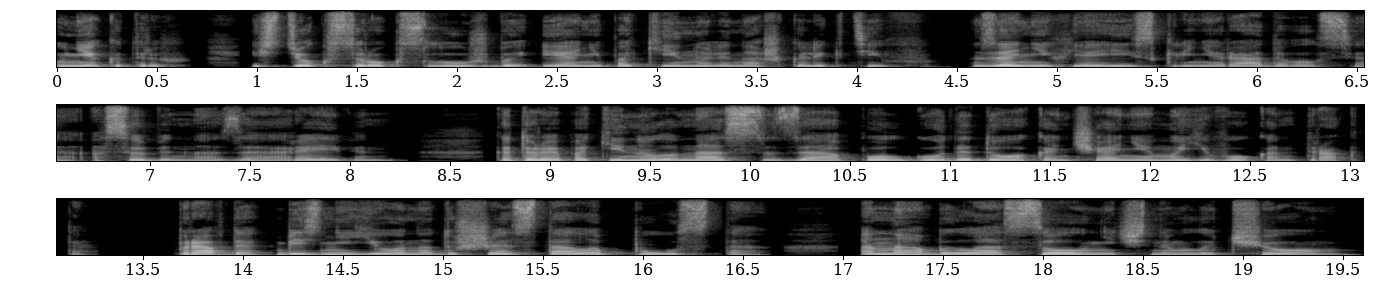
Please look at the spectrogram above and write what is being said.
У некоторых истек срок службы, и они покинули наш коллектив. За них я искренне радовался, особенно за Рейвен которая покинула нас за полгода до окончания моего контракта. Правда, без нее на душе стало пусто. Она была солнечным лучом.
